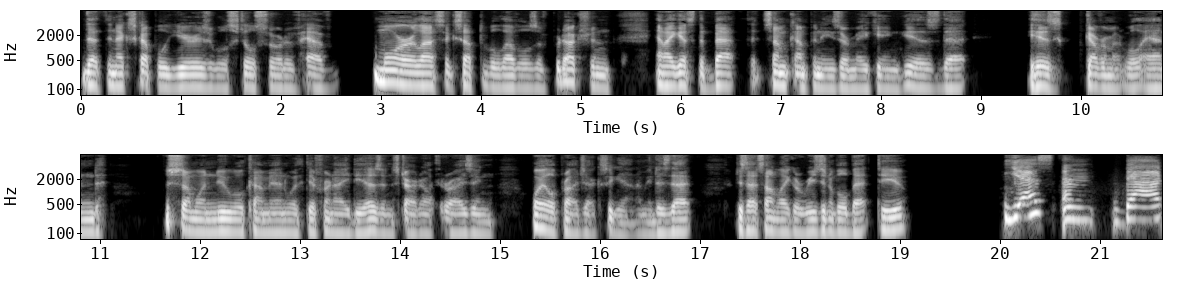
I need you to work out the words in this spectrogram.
that the next couple years will still sort of have more or less acceptable levels of production. And I guess the bet that some companies are making is that his government will end, someone new will come in with different ideas and start authorizing oil projects again. I mean, does that does that sound like a reasonable bet to you? Yes, and that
